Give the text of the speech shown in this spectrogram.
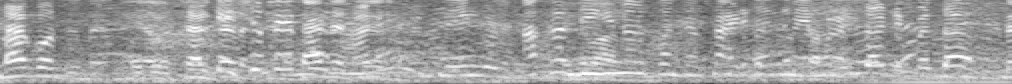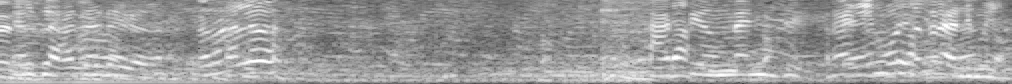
నాకు వద్దు అక్క దిగిన కొంచెం సైడ్ పెద్ద హ్యాపీ ఉమెన్స్ డే ముందుకు రండి మీరు.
